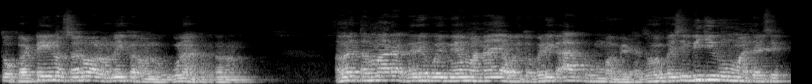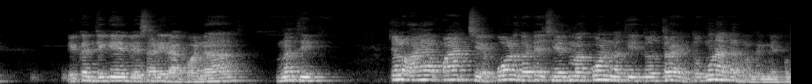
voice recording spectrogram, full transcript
તો ઘટે એનો સરવાળો નહીં કરવાનો, ગુણાકાર કરવાનો. હવે તમારા ઘરે કોઈ મહેમાન આવ્યા હોય તો ઘડીક આ રૂમમાં બેઠા તો હવે પછી બીજી રૂમમાં જાય છે. એક જ જગ્યાએ બેસાડી રાખવાના નથી. ચલો, અહીંયા પાંચ છે. કોણ ઘટે છેદમાં કોણ નથી તો ત્રણ. તો ગુણાકારમાં કરી નાખો.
